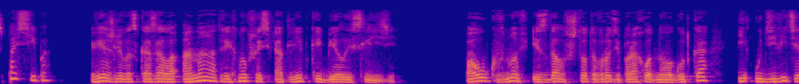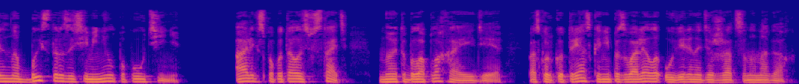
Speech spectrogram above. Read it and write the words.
«Спасибо», — вежливо сказала она, отряхнувшись от липкой белой слизи. Паук вновь издал что-то вроде пароходного гудка и удивительно быстро засеменил по паутине. Алекс попыталась встать, но это была плохая идея, поскольку тряска не позволяла уверенно держаться на ногах.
